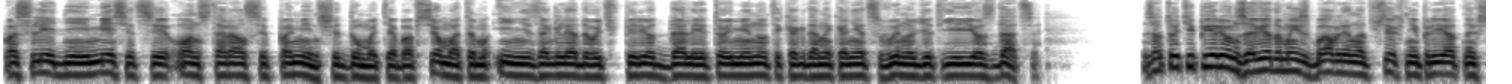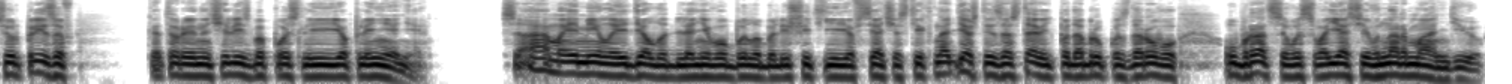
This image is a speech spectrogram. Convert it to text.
последние месяцы он старался поменьше думать обо всем этом и не заглядывать вперед далее той минуты, когда, наконец, вынудит ее сдаться. Зато теперь он заведомо избавлен от всех неприятных сюрпризов, которые начались бы после ее пленения. Самое милое дело для него было бы лишить ее всяческих надежд и заставить по добру, по здорову убраться в освояси в Нормандию.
